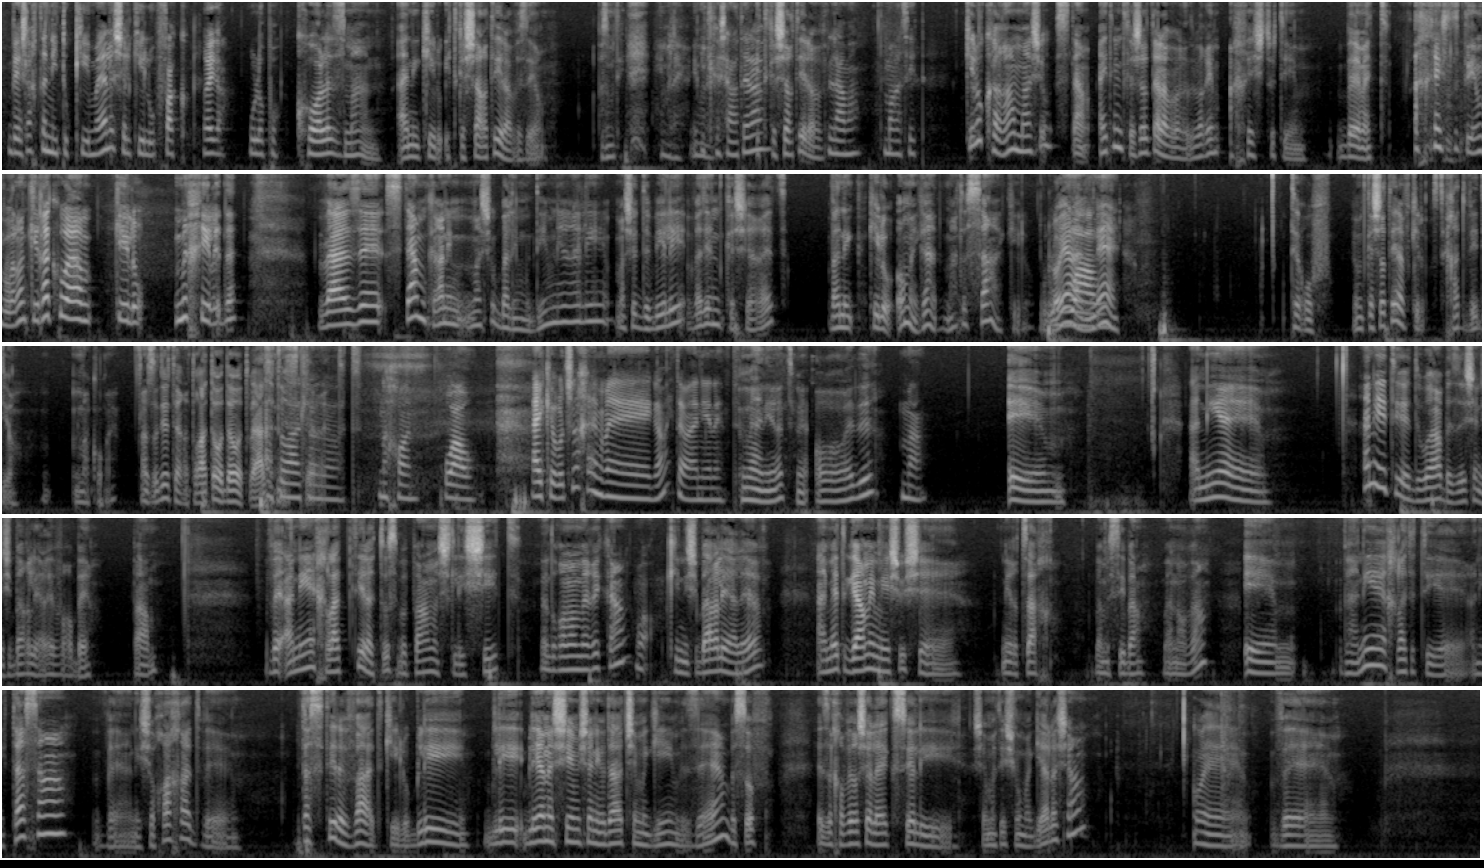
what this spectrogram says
ויש לך את הניתוקים האלה של כאילו, fuck, רגע, הוא לא פה. כל הזמן. אני כאילו התקשרתי אליו איזה יום. ואז אמרתי, אימא'לה, אימא'לה. התקשרת אליו? התקשרתי אליו. למה? מה רצית? כאילו קרה משהו, סתם, הייתי מתקשרת אליו על הדברים הכי שטותיים, באמת, הכי שטותיים בעולם, כי רק הוא היה, כאילו, מכיל את זה. ואז אה, סתם קרה לי משהו בלימודים, נראה לי, משהו דבילי, ואז היא מתקשרת, ואני, כאילו, oh my god, מה את עושה? כאילו, הוא לא. יענה. טירוף. ומתקשרתי אליו, כאילו, שיחת וידאו, מה קורה? אז עוד יותר, את רואה את ההודעות, ואז את את רואה את נזכרת. ההודעות. נכון, וואו. ההיכרות שלכם אה, גם הייתה מעניינת. מעניינת מאוד. מה? אמ, אני, אה, אני הייתי ידועה בזה שנשבר לי הלב הרבה פעם, ואני החלטתי לטוס בפעם השלישית לדרום אמריקה, וואו. כי נשבר לי הלב. האמת, גם עם מישהו שנרצח במסיבה בנובה. אמ, ואני החלטתי, אה, אני טסה, ואני שוכחת, וטסתי לבד, כאילו, בלי, בלי, בלי אנשים שאני יודעת שמגיעים וזה. בסוף, איזה חבר של האקס שלי, שמעתי שהוא מגיע לשם, ו... ו...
